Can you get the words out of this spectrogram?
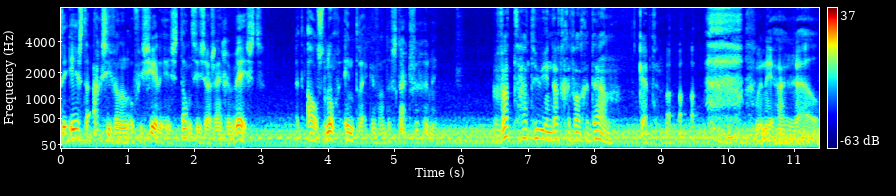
de eerste actie van een officiële instantie zou zijn geweest... het alsnog intrekken van de startvergunning. Wat had u in dat geval gedaan, captain? Meneer Harel,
